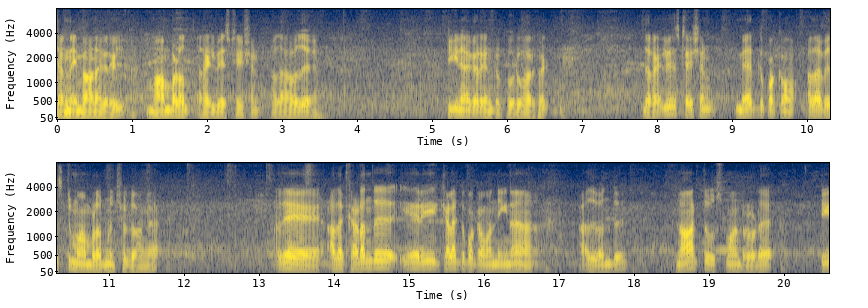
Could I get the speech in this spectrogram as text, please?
சென்னை மாநகரில் மாம்பழம் ரயில்வே ஸ்டேஷன். அதாவது டி நகர் என்று கூறுவார்கள். இந்த ரயில்வே ஸ்டேஷன் மேற்கு பக்கம் அதாவது வெஸ்ட் மாம்பழம்னு சொல்லுவாங்க. அதே அதை கடந்து ஏறி கிழக்கு பக்கம் வந்தீங்கன்னா அது வந்து north Usman road T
